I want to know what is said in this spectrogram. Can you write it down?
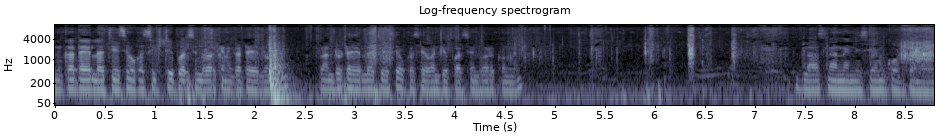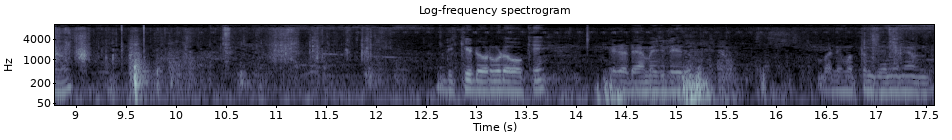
వెనక టైర్లు వచ్చేసి ఒక సిక్స్టీ పర్సెంట్ వరకు వెనక టైర్లు ఫ్రంట్ టైర్లు వచ్చేసి ఒక సెవెంటీ పర్సెంట్ వరకు ఉన్నాయి. గ్లాసులు అన్నీ సేమ్ కొడుతున్నాయి డిక్కీ డోర్ కూడా ఓకే. ఇక్కడ డ్యామేజ్ లేదు. బండి మొత్తం జెన్యునే ఉంది.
